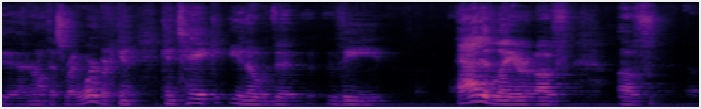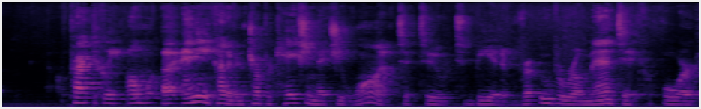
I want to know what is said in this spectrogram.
i don't know if that's the right word but can can take you know the the added layer of of practically almost, uh, any kind of interpretation that you want to, to, to be it uber romantic or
